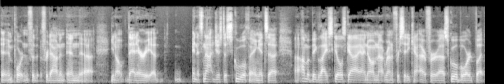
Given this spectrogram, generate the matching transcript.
important for the, for down in, in uh, you know that area. And it's not just a school thing. It's a uh, a big life skills guy. I know I'm not running for city or for uh, school board, but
